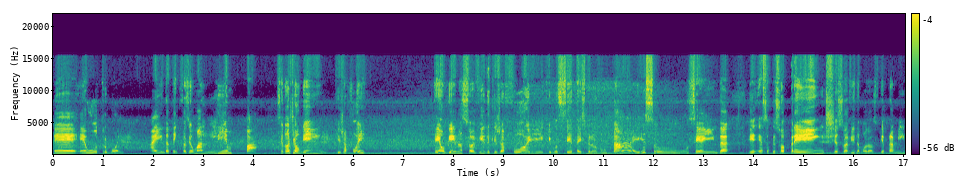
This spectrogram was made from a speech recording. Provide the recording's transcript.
É, é outro boy. Ainda tem que fazer uma limpa. Você gosta de alguém que já foi? Tem alguém na sua vida que já foi e que você está esperando voltar? É isso? Ou você ainda. Essa pessoa preenche a sua vida amorosa? Porque para mim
